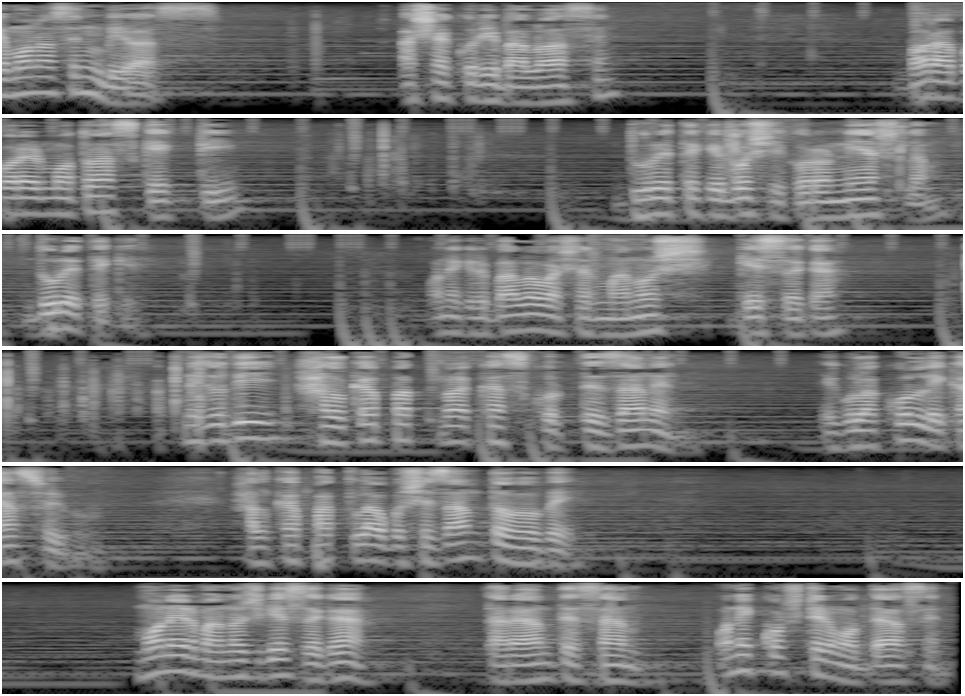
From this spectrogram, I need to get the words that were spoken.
কেমন আছেন বিওয়াস আশা করি ভালো আছেন। বরাবরের মতো আজকে একটি দূরে থেকে বশীকরণ নিয়ে আসলাম। দূরে থেকে। অনেকের ভালোবাসার মানুষ গেছে গা। আপনি যদি হালকা পাতলা কাজ করতে জানেন, এগুলা করলে কাজ হইব। হালকা পাতলা অবশ্যই জানতে হবে। মনের মানুষ গেছে গা, তারা আনতে চান, অনেক কষ্টের মধ্যে আছেন।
